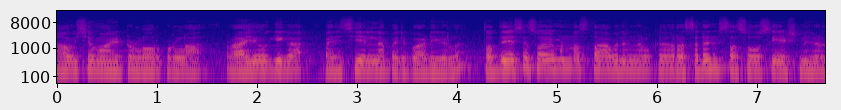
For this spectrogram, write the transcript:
ആവശ്യമായിട്ടുള്ളവർക്കുള്ള പ്രായോഗിക പരിശീലന പരിപാടികൾ തദ്ദേശ സ്വയംഭരണ സ്ഥാപനങ്ങൾക്ക് റെസിഡൻസ് അസോസിയേഷനുകൾ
